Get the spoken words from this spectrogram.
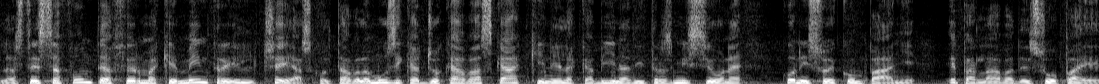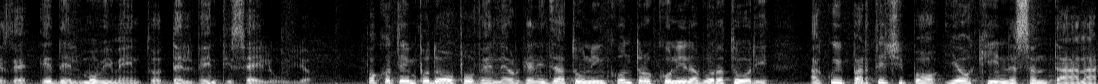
La stessa fonte afferma che mentre il Che ascoltava la musica giocava a scacchi nella cabina di trasmissione con i suoi compagni e parlava del suo paese e del movimento del 26 luglio. Poco tempo dopo venne organizzato un incontro con i lavoratori a cui partecipò Joaquin Santana,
